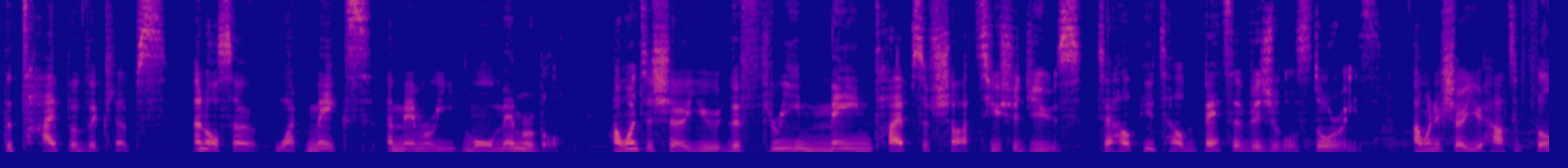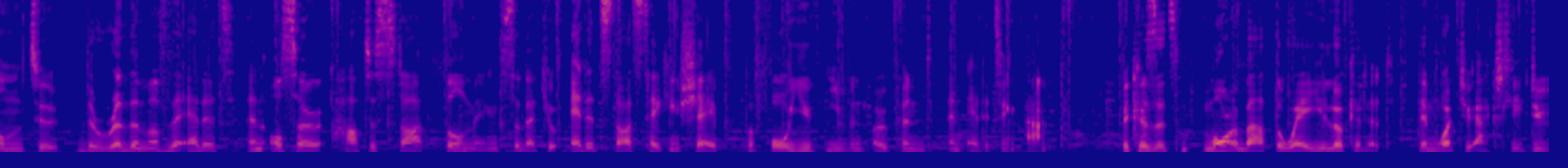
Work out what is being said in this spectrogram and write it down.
the type of the clips, and also what makes a memory more memorable. I want to show you the three main types of shots you should use to help you tell better visual stories. I want to show you how to film to the rhythm of the edit and also how to start filming so that your edit starts taking shape before you've even opened an editing app. Because it's more about the way you look at it than what you actually do.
